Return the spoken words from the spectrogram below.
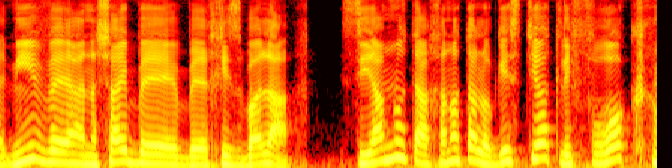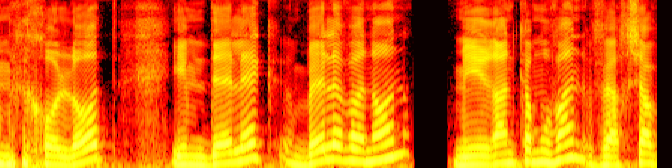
אני ואנשיי בחיזבאללה. סיימנו את ההכנות הלוגיסטיות לפרוק מכולות עם דלק בלבנון, מאיראן כמובן, ועכשיו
